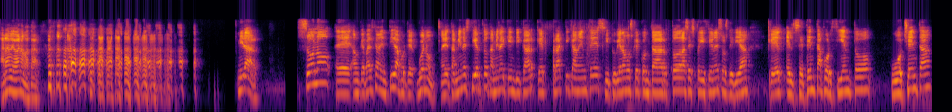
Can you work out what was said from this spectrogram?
Ahora me van a matar. Mirar, solo, eh, aunque parezca mentira, porque, bueno, eh, también es cierto, también hay que indicar que prácticamente si tuviéramos que contar todas las expediciones, os diría que el, 70% u 80%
